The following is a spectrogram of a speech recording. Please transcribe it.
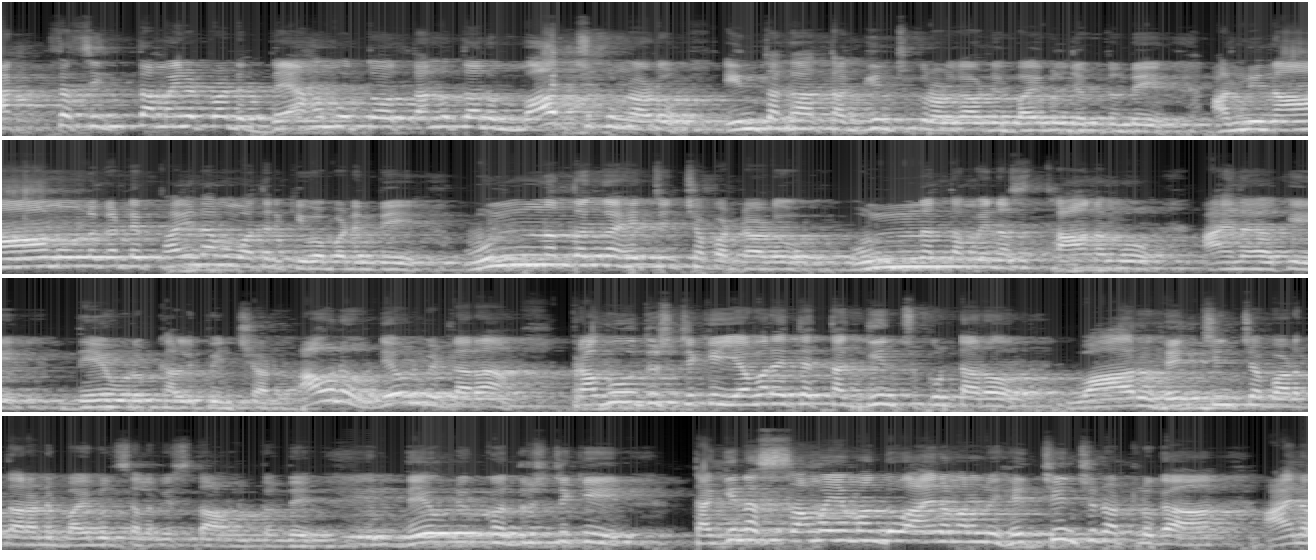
రక్తసిద్ధమైనటువంటి దేహముతో తను తను మార్చుకున్నాడు. ఇంతగా తగ్గించుకున్నాడు కాబట్టి బైబిల్ చెప్తుంది అన్ని నామముల కంటే పైనామం అతనికి ఇవ్వబడింది. ఉన్నతంగా హెచ్చించబడ్డాడు. ఉన్నతమైన స్థానము ఆయనకి దేవుడు కల్పించాడు. అవును దేవుడు బిడ్డారా ప్రభు దృష్టికి ఎవరైతే తగ్గించుకుంటారో వారు హెచ్చించబడతారని బైబిల్ సెలవిస్తూ ఉంటుంది. దేవుని యొక్క దృష్టికి తగిన సమయమందు ఆయన మనల్ని హెచ్చించినట్లుగా ఆయన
